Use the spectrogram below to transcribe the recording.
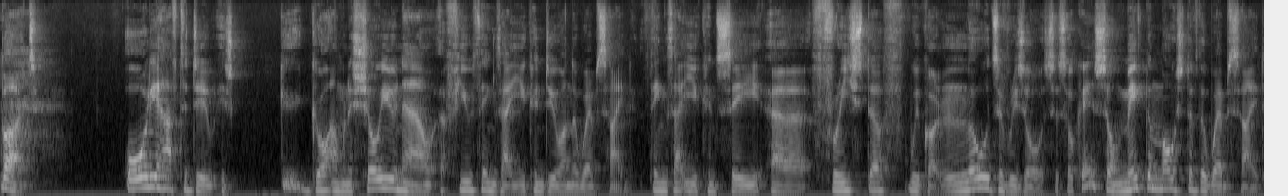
But all you have to do is go i'm going to show you now a few things that you can do on the website. Things that you can see uh, free stuff. We've got loads of resources okay? So make the most of the website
